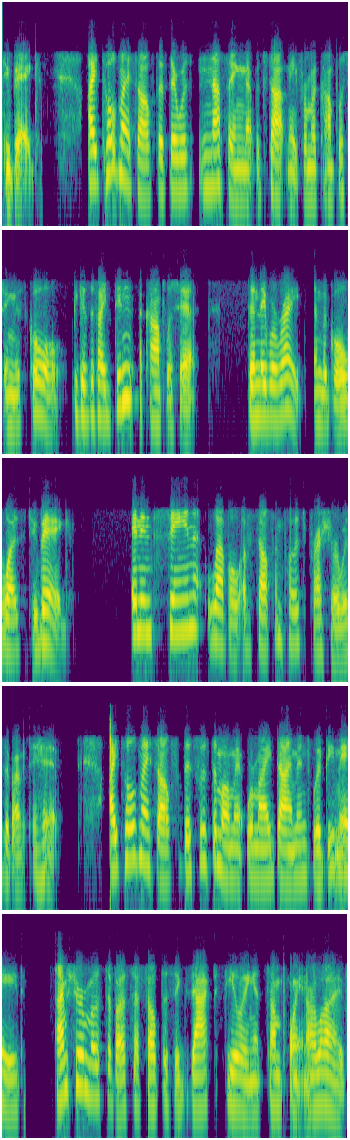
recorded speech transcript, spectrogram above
too big. I told myself that there was nothing that would stop me from accomplishing this goal because if I didn't accomplish it, then they were right and the goal was too big. An insane level of self imposed pressure was about to hit. I told myself this was the moment where my diamond would be made. I'm sure most of us have felt this exact feeling at some point in our lives,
